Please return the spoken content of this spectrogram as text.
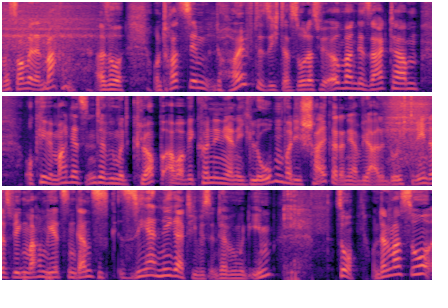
was sollen wir denn machen? Also, und trotzdem häufte sich das so, dass wir irgendwann gesagt haben, okay, wir machen jetzt ein Interview mit Klopp, aber wir können ihn ja nicht loben, weil die Schalker dann ja wieder alle durchdrehen. Deswegen machen wir jetzt ein ganz sehr negatives Interview mit ihm. So, und dann war es so,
